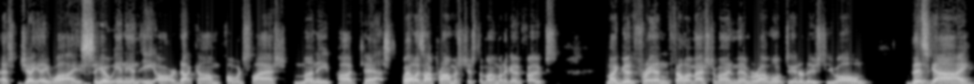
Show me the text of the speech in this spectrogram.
That's J-A-Y-C-O-N-N-E-R dot com forward slash money podcast. Well, as I promised just a moment ago, folks, my good friend, fellow mastermind member, I want to introduce to you all this guy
